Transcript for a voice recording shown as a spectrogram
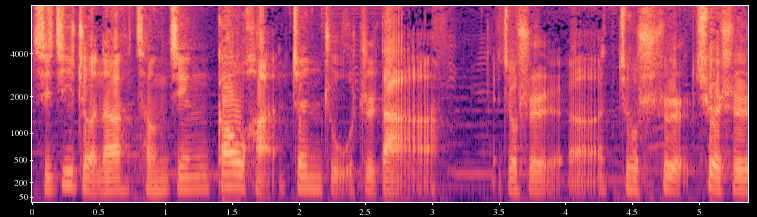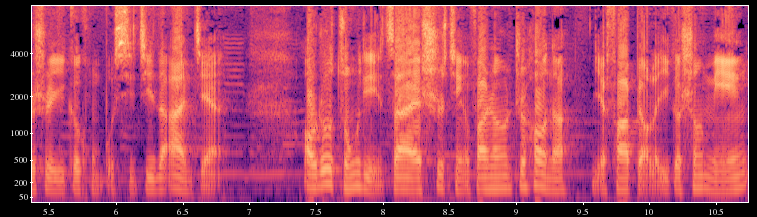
袭击者呢曾经高喊“真主至大”，也就是呃就是确实是一个恐怖袭击的案件。澳洲总理在事情发生之后呢，也发表了一个声明，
